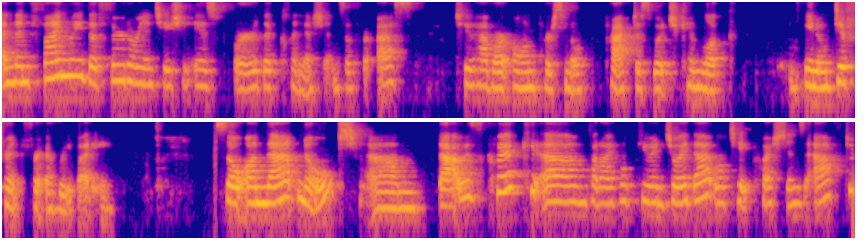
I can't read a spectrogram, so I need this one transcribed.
And then finally, the third orientation is for the clinician. So for us to have our own personal practice, which can look, you know, different for everybody. So on that note, um, that was quick, um, but I hope you enjoyed that. We'll take questions after.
